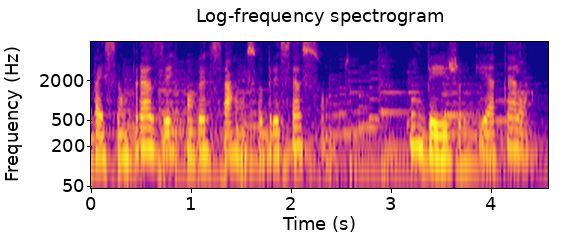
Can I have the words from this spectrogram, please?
Vai ser um prazer conversarmos sobre esse assunto. Um beijo e até lá!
